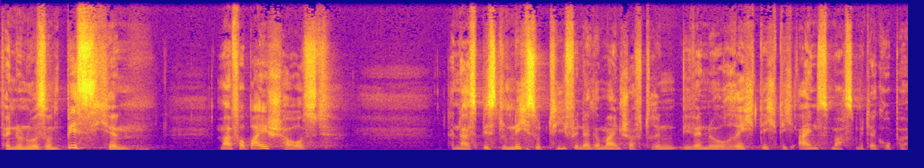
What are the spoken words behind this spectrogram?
Wenn du nur so ein bisschen mal vorbeischaust, dann hast, bist du nicht so tief in der Gemeinschaft drin, wie wenn du richtig dich eins machst mit der Gruppe.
